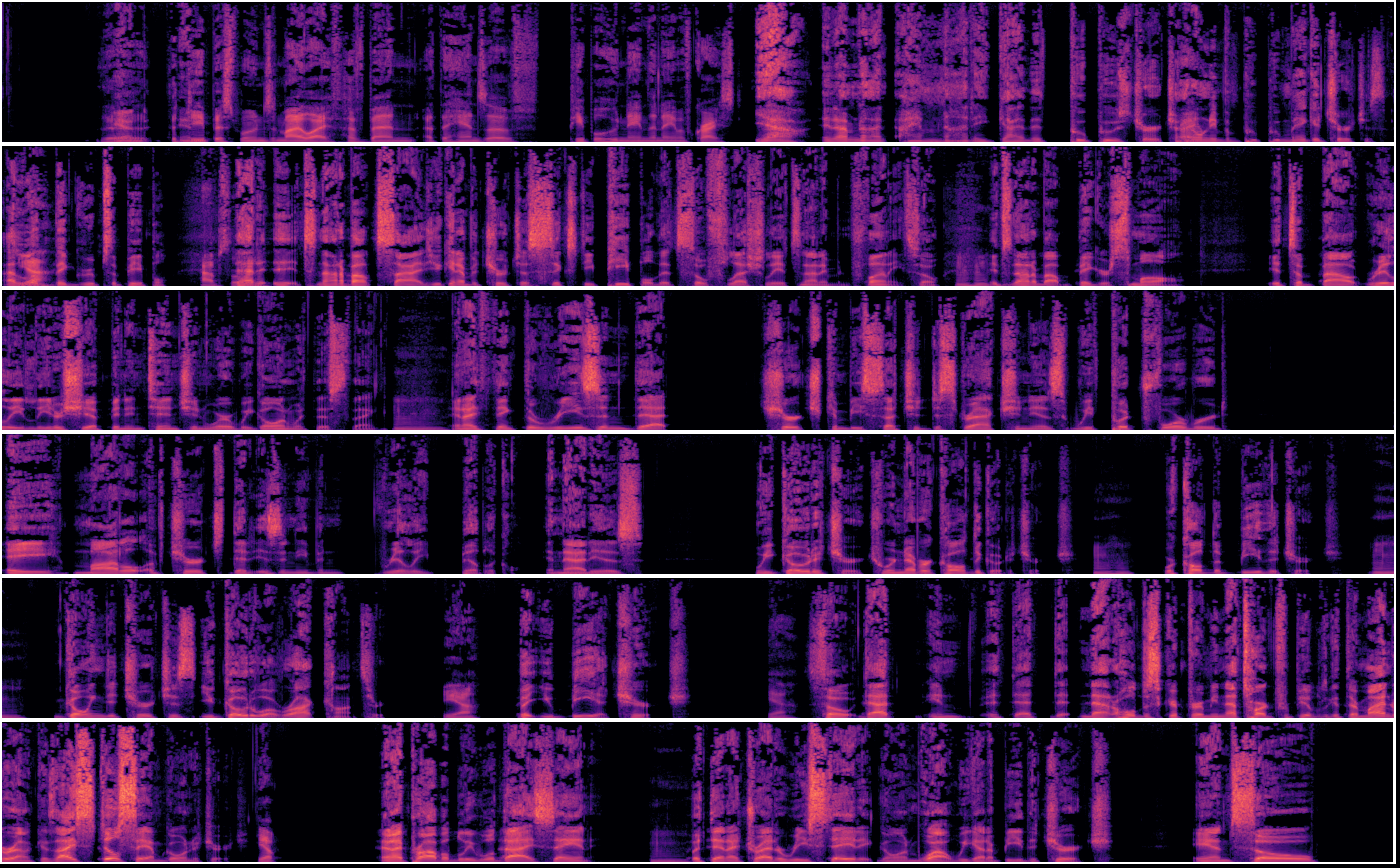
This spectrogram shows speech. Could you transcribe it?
The, And- the and- deepest wounds in my life have been at the hands of people who name the name of christ Yeah, and I'm not. I am not a guy that poo poos church. I don't even poo poo mega churches. I Yeah. love big groups of people. absolutely That it's not about size. You can have a church of 60 people that's so fleshly it's not even funny. So Mhm. it's not about big or small. It's about really leadership and intention. Where are we going with this thing? Mm. And I think the reason that church can be such a distraction is we've put forward a model of church that isn't even really biblical. And that is we go to church. We're never called to go to church. Mhm. We're called to be the church. Mm. Going to church is you go to a rock concert, yeah but you be a church. Yeah. So that in that that, that whole descriptor, I mean, that's hard for people to get their mind around because I still say I'm going to church. Yep. And I probably will die saying it. Mm. But then I try to restate it, going, wow, we got to be the church. And so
